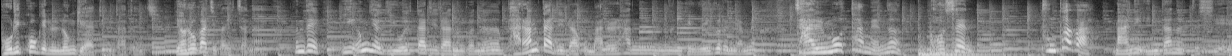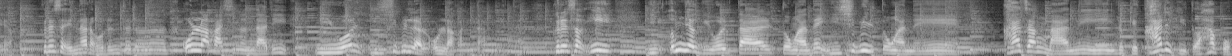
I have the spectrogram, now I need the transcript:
보릿고개를 넘겨야 된다든지 여러 가지가 있잖아요. 근데 이 음력 2월달이라는 거는 바람달이라고 말을 하는 게 왜 그러냐면 잘못하면은 거센 풍파가 많이 인다는 뜻이에요. 그래서 옛날 어른들은 올라가시는 날이 2월 20일 날 올라간답니다. 그래서 이, 이 음력 2월 달 동안에 20일 동안에 가장 많이 이렇게 가리기도 하고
